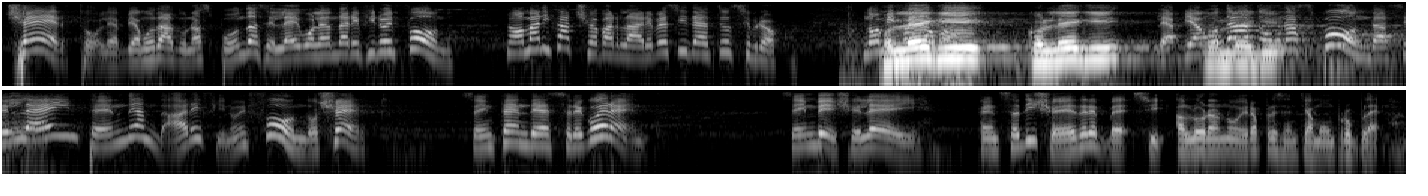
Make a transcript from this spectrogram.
Certo, le abbiamo dato una sponda se lei vuole andare fino in fondo. No, ma li faccia parlare, Presidente, non si preoccupi. Non colleghi, colleghi. Le abbiamo colleghi. dato una sponda se lei intende andare fino in fondo, certo, se intende essere coerente. Se invece lei pensa di cedere, beh sì, allora noi rappresentiamo un problema.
